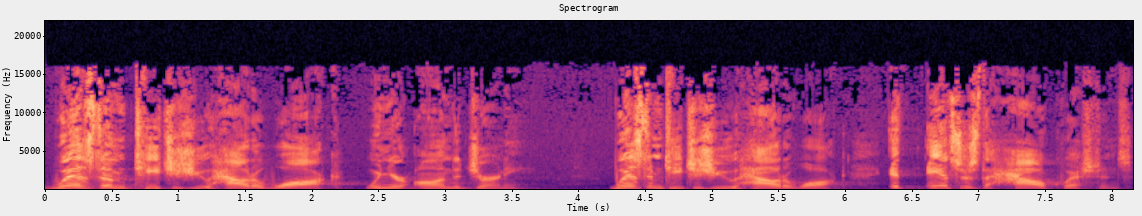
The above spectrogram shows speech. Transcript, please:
wisdom teaches you how to walk when you're on the journey. Wisdom teaches you how to walk. It answers the how questions,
